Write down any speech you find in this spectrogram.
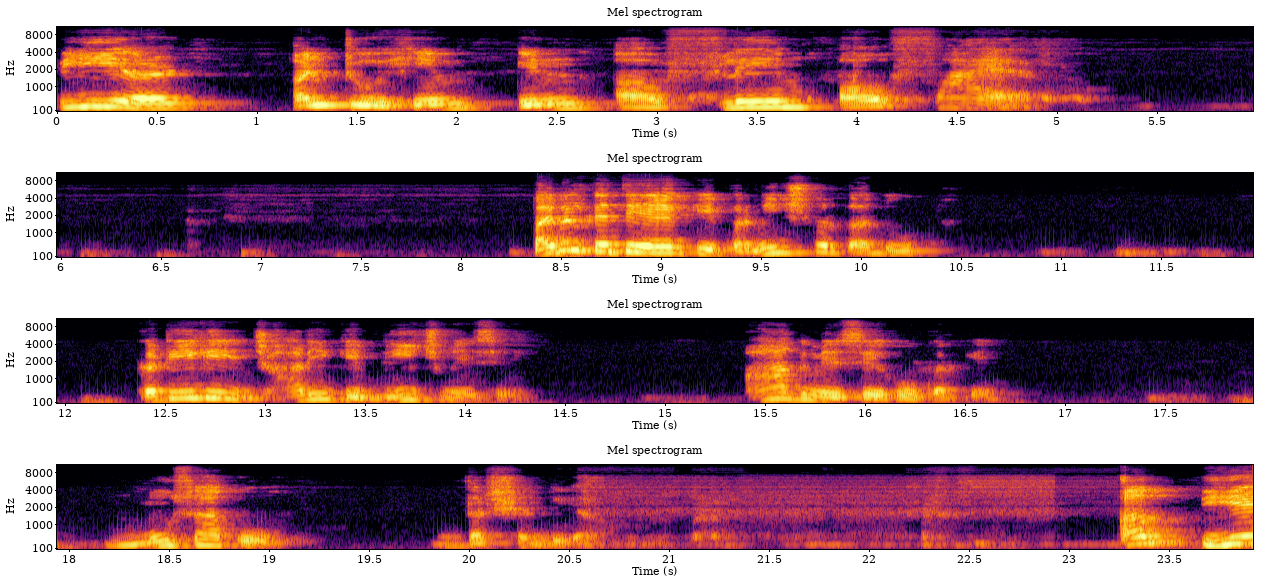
appeared unto him in a flame of fire. Bible कहते हैं कि परमेश्वर का दूत कटीली झाड़ी के बीच में से, आग में से होकर के मूसा को दर्शन दिया। अब ये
